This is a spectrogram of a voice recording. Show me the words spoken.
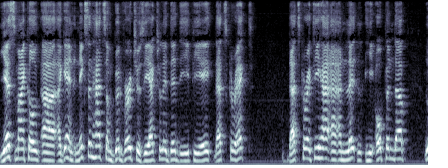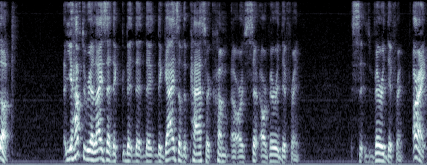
Yes, Michael. Uh, again, Nixon had some good virtues. He actually did the EPA. That's correct. That's correct. He had and he opened up. Look, you have to realize that the the, the, the guys of the past are come are are very different. Very different. All right,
